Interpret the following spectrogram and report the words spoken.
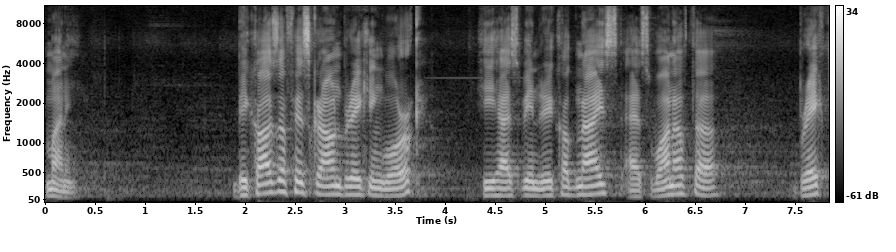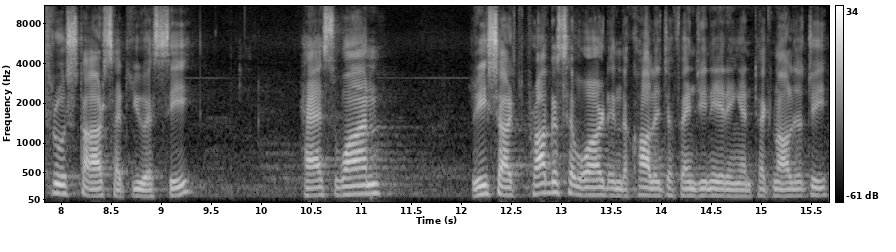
money. Because of his groundbreaking work, he has been recognized as one of the breakthrough stars at USC, has won Research Progress Award in the College of Engineering and Technology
